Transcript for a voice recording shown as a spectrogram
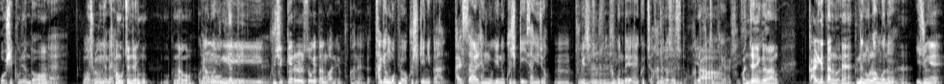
59년도 네. 와, 59년에 한국 전쟁 뭐 끝나고 끝나고 6년 뒤 네. 90개를 쏘겠다는 거 아니에요, 북한에? 그러니까 타격 목표가 90개니까 발사할 핵무기는 90개 이상이죠. 음, 두 개씩 쏠 수도 있어. 한 군데 그렇죠. 하나 더 쏠 수도 확, 야, 파괴할 수 있어. 완전히 그냥 깔겠다는 거네. 근데 놀라운 거는 네. 이 중에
